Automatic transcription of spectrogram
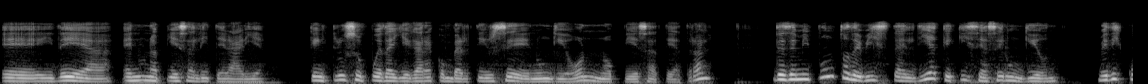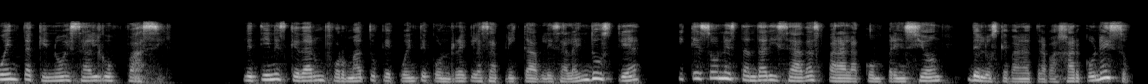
eh, idea en una pieza literaria, que incluso pueda llegar a convertirse en un guion o pieza teatral? Desde mi punto de vista, el día que quise hacer un guion, me di cuenta que no es algo fácil le tienes que dar un formato que cuente con reglas aplicables a la industria y que son estandarizadas para la comprensión de los que van a trabajar con eso.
